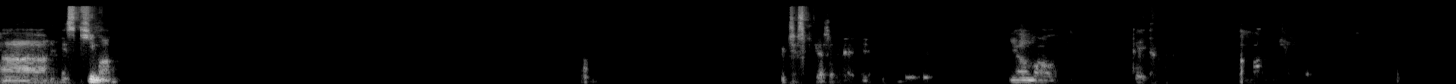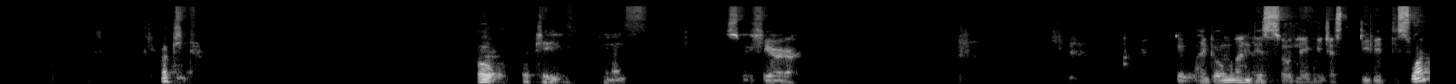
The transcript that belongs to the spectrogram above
uh, a schema. YAML data. Okay. Oh, okay. Nice. So here, I don't want this, so let me just delete this one.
